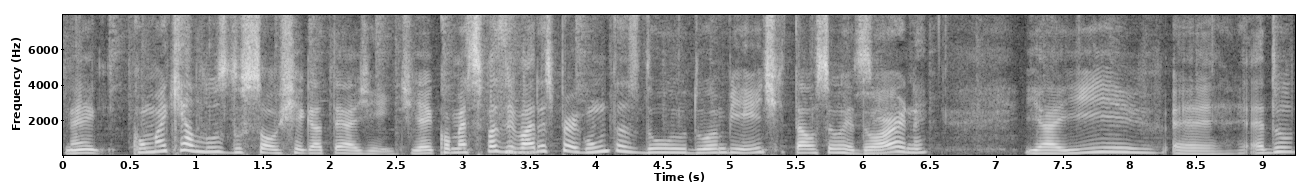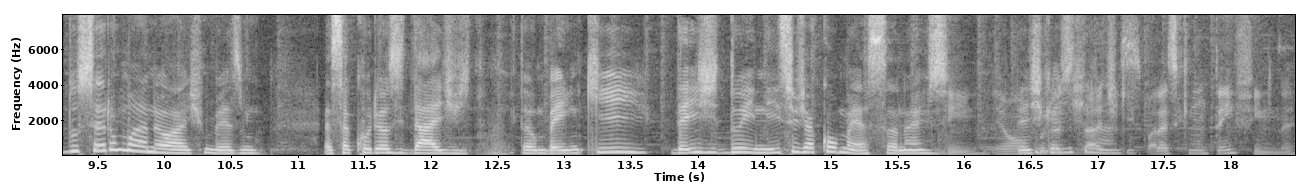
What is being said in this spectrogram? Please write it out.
Né? Como é que a luz do sol chega até a gente? E aí começa a fazer hum. várias perguntas do, do ambiente que está ao seu redor, Sim. né? E aí é, é do, do ser humano, eu acho mesmo essa curiosidade também que desde o início já começa, né? Sim, é uma desde curiosidade que, que, parece que não tem fim, né?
